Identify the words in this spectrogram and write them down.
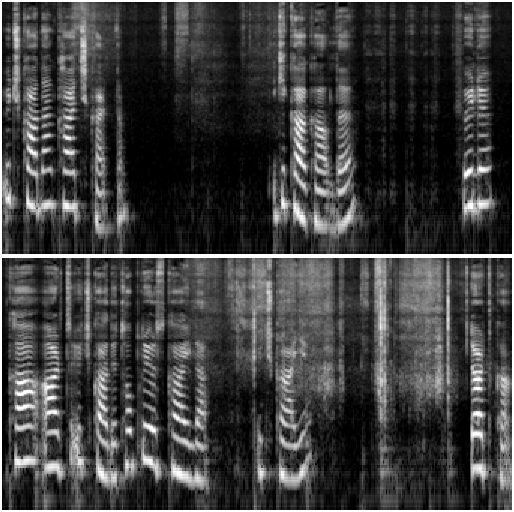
3K'dan K çıkarttım. 2K kaldı. Bölü K artı 3K diyor. Topluyoruz K ile 3K'yı. 4K.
